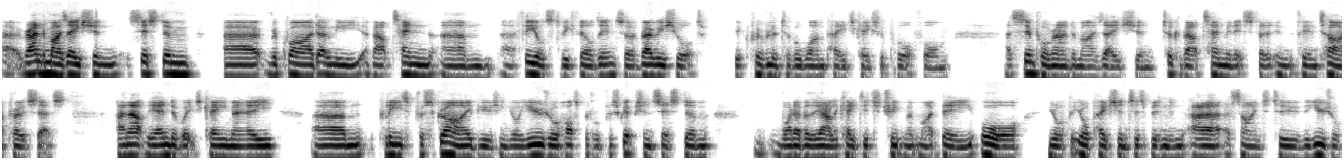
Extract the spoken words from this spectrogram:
uh, randomization system uh, required only about 10 um, uh, fields to be filled in, so a very short, equivalent of a one-page case report form. A simple randomization took about 10 minutes for, in, for the entire process, and at the end of which came a um, please prescribe using your usual hospital prescription system, whatever the allocated treatment might be, or your, your patient has been uh, assigned to the usual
